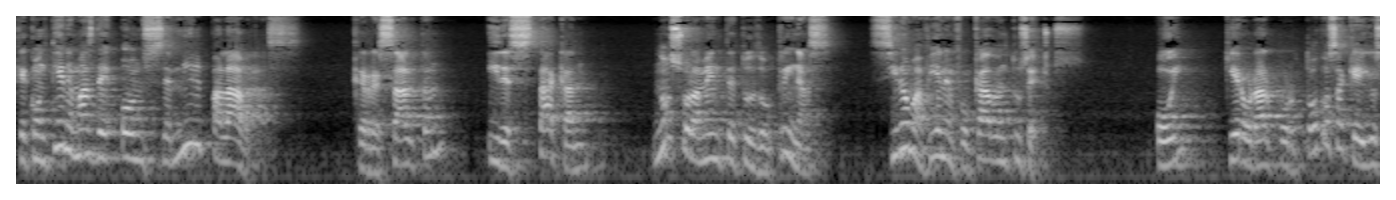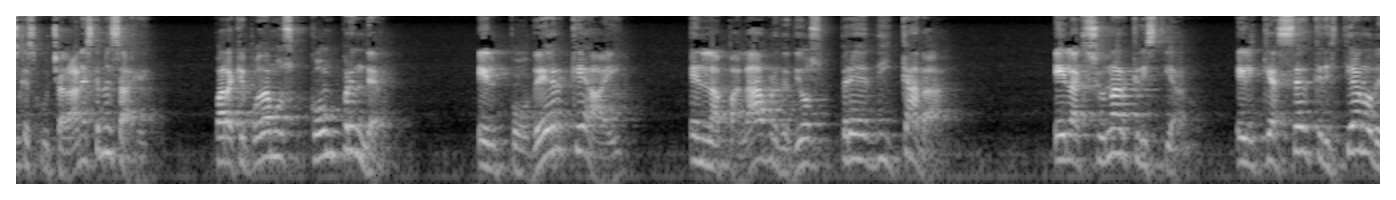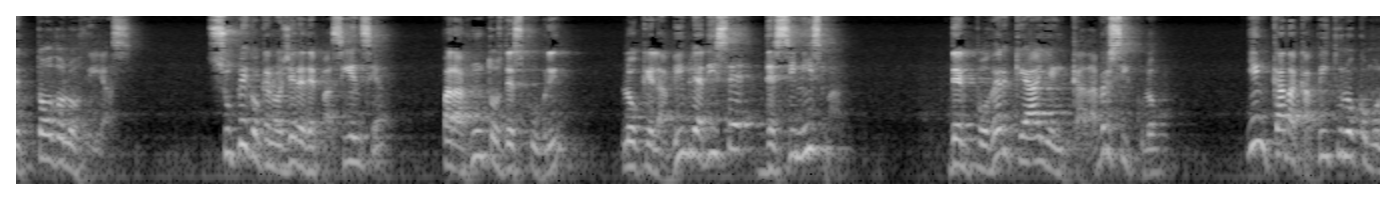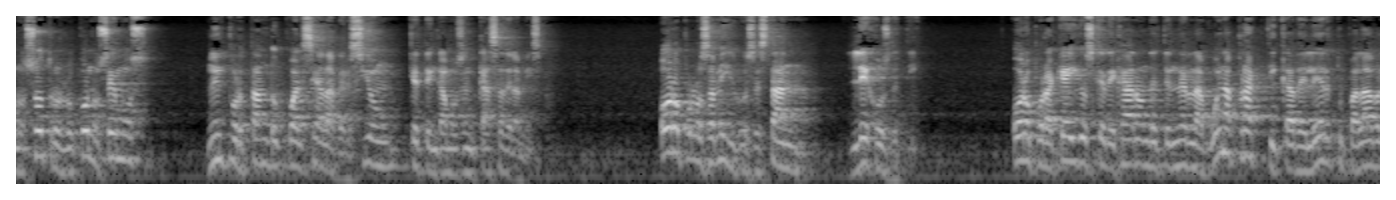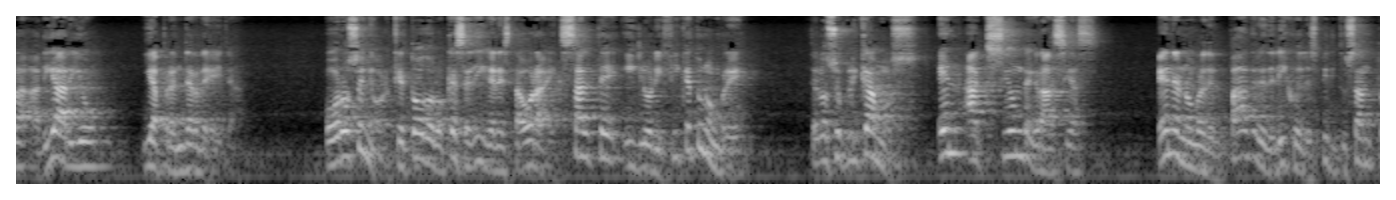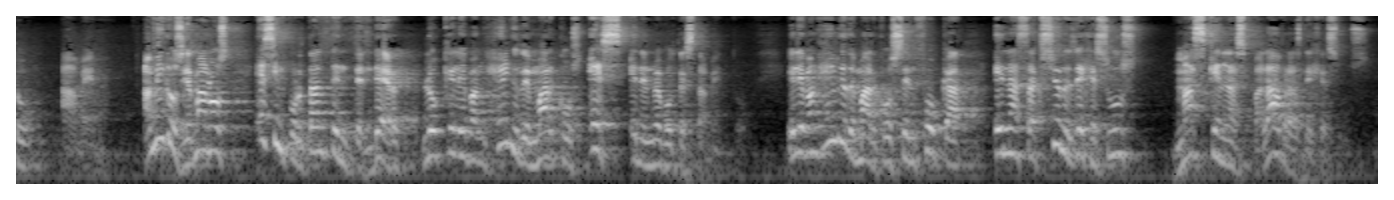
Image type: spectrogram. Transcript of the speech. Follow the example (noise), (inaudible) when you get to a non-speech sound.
que contiene más de 11.000 palabras que resaltan y destacan no solamente tus doctrinas, sino más bien enfocado en tus hechos. Hoy quiero orar por todos aquellos que escucharán este mensaje para que podamos comprender el poder que hay en la palabra de Dios predicada, el accionar cristiano, el quehacer cristiano de todos los días. Suplico que nos llene de paciencia para juntos descubrir lo que la Biblia dice de sí misma, del poder que hay en cada versículo y en cada capítulo como nosotros lo conocemos, no importando cuál sea la versión que tengamos en casa de la misma. Oro por los amigos que están lejos de ti. Oro por aquellos que dejaron de tener la buena práctica de leer tu palabra a diario y aprender de ella. Oro, Señor, que todo lo que se diga en esta hora exalte y glorifique tu nombre. Te lo suplicamos en acción de gracias, en el nombre del Padre, del Hijo y del Espíritu Santo. Amén. Amigos y hermanos, es importante entender lo que el Evangelio de Marcos es en el Nuevo Testamento. El Evangelio de Marcos se enfoca en las acciones de Jesús más que en las palabras de Jesús.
